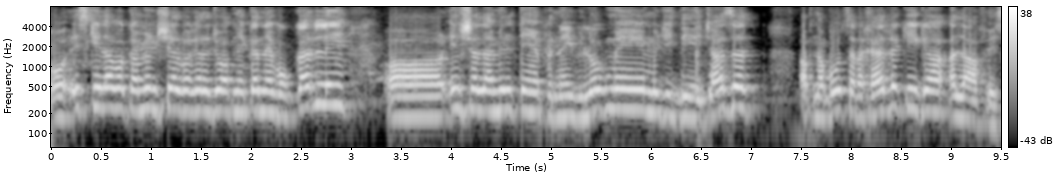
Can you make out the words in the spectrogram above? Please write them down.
और इसके अलावा कमेंट शेयर वगैरह जो आपने करना है वो कर लें और इंशाल्लाह मिलते हैं फिर नई व्लॉग में। मुझे दी इजाज़त, अपना बहुत सारा ख्याल रखिएगा। अल्लाह हाफिज़।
